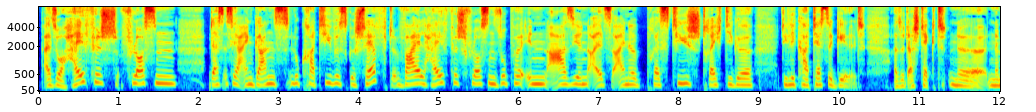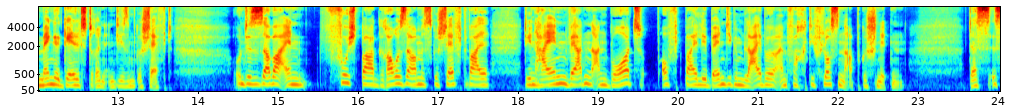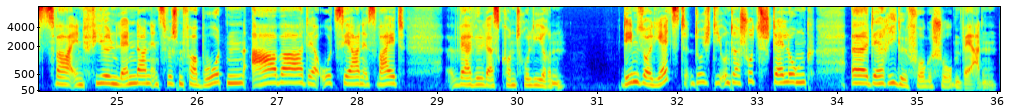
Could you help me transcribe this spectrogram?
Also Haifischflossen, das ist ja ein ganz lukratives Geschäft, weil Haifischflossensuppe in Asien als eine prestigeträchtige Delikatesse gilt. Also da steckt eine, eine Menge Geld drin in diesem Geschäft. Und es ist aber ein furchtbar grausames Geschäft, weil den Haien werden an Bord oft bei lebendigem Leibe einfach die Flossen abgeschnitten. Das ist zwar in vielen Ländern inzwischen verboten, aber der Ozean ist weit. Wer will das kontrollieren? Dem soll jetzt durch die Unterschutzstellung äh, der Riegel vorgeschoben werden.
